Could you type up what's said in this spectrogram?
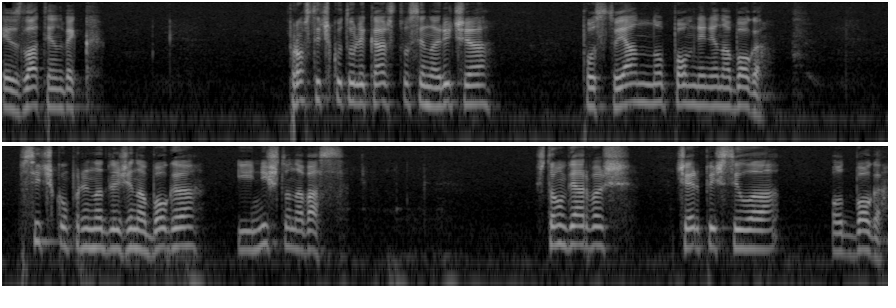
е златен век. Простичкото лекарство се нарича постоянно помнене на Бога. Всичко принадлежи на Бога и нищо на вас. Щом вярваш, черпиш сила от Бога.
